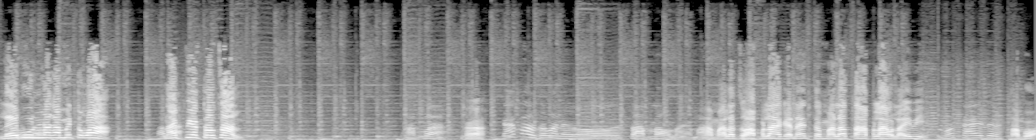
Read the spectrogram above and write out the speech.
लय बोलू नका मिटवा. नाही पेटव चाल. आपा. हा. काय पावसा ताप लावलाय? मग आम्हाला झोप लागे नाही तर मला ताप लावलाय बी. मग काय तर. थांबवा.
